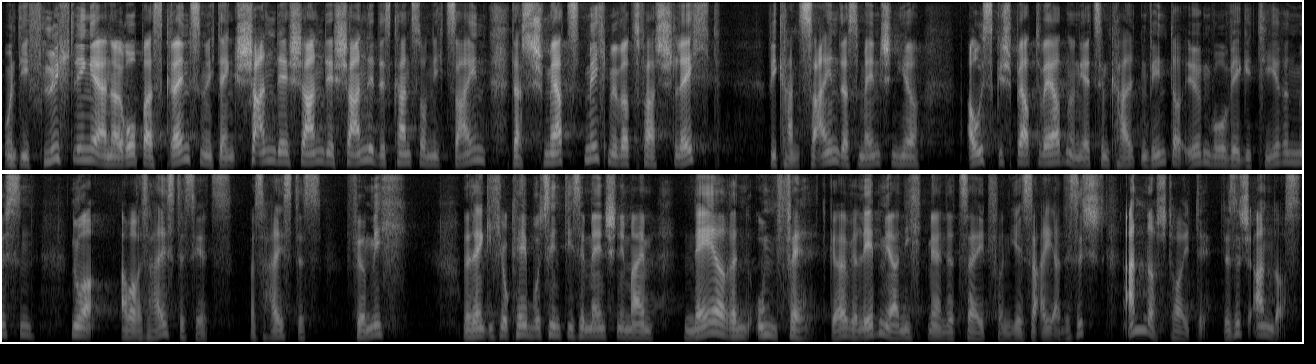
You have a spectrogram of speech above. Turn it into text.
und die Flüchtlinge an Europas Grenzen. Und ich denke, Schande, Schande, Schande, das kann es doch nicht sein. Das schmerzt mich, mir wird es fast schlecht. Wie kann es sein, dass Menschen hier ausgesperrt werden und jetzt im kalten Winter irgendwo vegetieren müssen? Nur, aber was heißt das jetzt? Was heißt das für mich? Und da denke ich, okay, wo sind diese Menschen in meinem näheren Umfeld? Wir leben ja nicht mehr in der Zeit von Jesaja. Das ist anders heute. Das ist anders.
